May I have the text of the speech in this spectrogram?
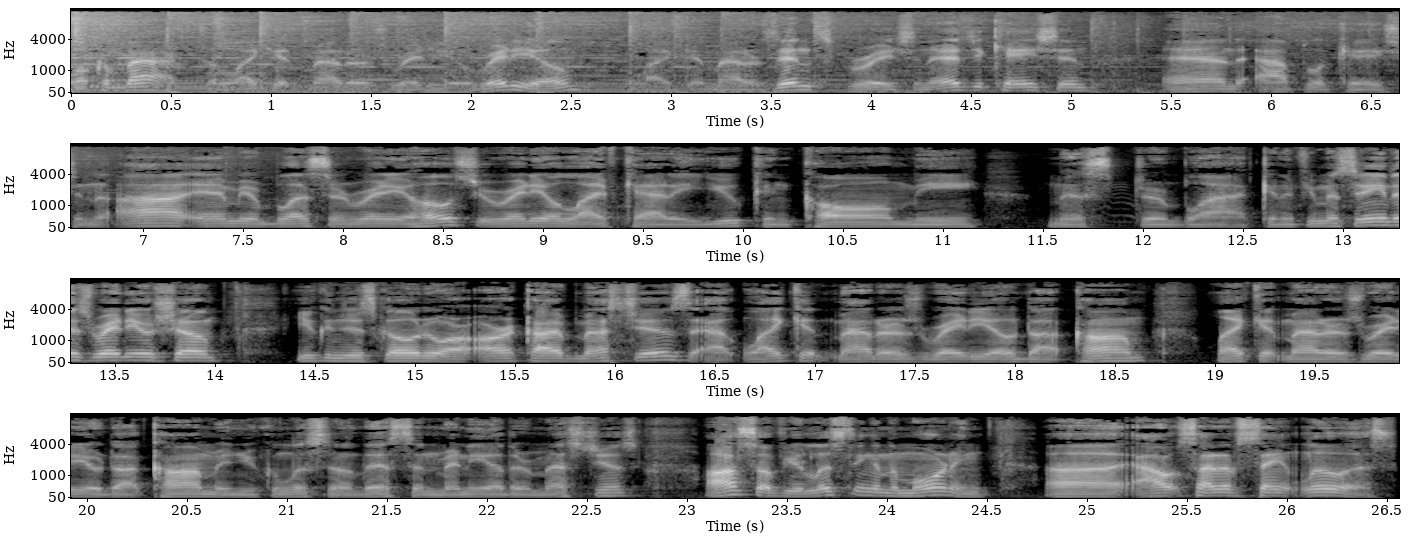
Welcome back to Like It Matters Radio. Radio, like it matters, inspiration, education, and application. I am your blessed radio host, your radio life caddy. You can call me Mr. Black. And if you miss any of this radio show, you can just go to our archive messages at likeitmattersradio.com, likeitmattersradio.com, and you can listen to this and many other messages. Also, if you're listening in the morning uh, outside of St. Louis,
